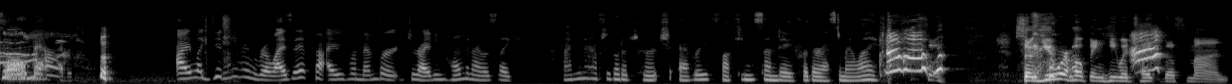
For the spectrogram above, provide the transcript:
so mad. I like didn't even realize it, but I remember driving home and I was like, "I'm gonna have to go to church every fucking Sunday for the rest of my life." So you were hoping he would take this month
